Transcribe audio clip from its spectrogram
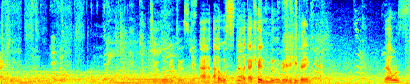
actually. Too wounded to escape. I, I was stuck. I couldn't move anything. That was.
